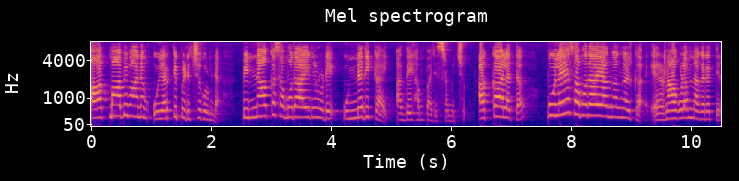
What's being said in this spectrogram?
ആത്മാഭിമാനം ഉയർത്തിപ്പിടിച്ചുകൊണ്ട് പിന്നാക്ക സമുദായങ്ങളുടെ ഉന്നതിക്കായി അദ്ദേഹം പരിശ്രമിച്ചു. അക്കാലത്ത് പുലയ സമുദായാംഗങ്ങൾക്ക് എറണാകുളം നഗരത്തിൽ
